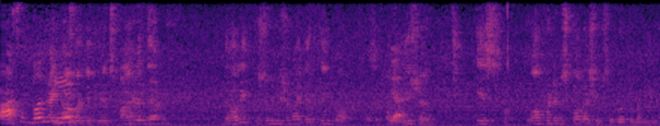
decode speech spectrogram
Basketball I know, but if you inspire them, the only solution I can think of as a politician is to offer them scholarships to go to Manila.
